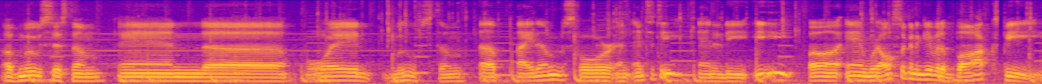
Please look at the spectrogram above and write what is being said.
of move system and uh, void move system up items for an entity, entity E. Uh, and we're also gonna give it a box B.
